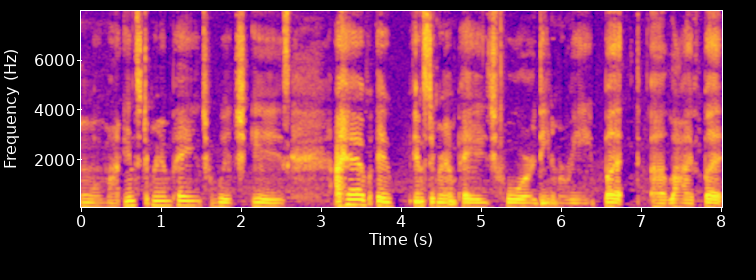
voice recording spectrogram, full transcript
on my instagram page which is i have a instagram page for DeanaMarie but uh, live but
